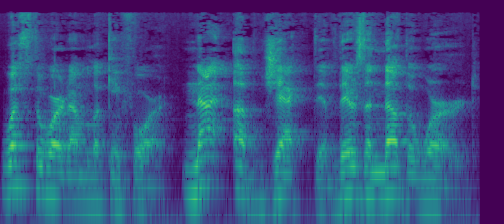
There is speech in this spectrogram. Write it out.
what's the word I'm looking for? Not objective. There's another word.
